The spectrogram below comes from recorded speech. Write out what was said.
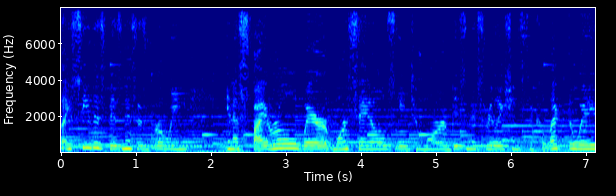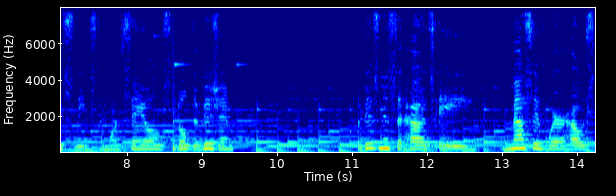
I see this business as growing in a spiral where more sales lead to more business relations to collect the waste, leads to more sales, build division. A business that has a massive warehouse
